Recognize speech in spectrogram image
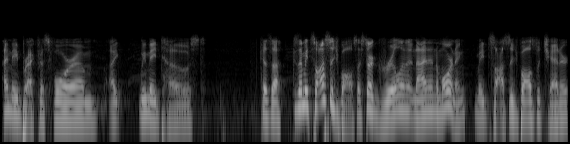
I made breakfast for him. I we made toast. Cause, uh, cause I made sausage balls. I started grilling at nine in the morning. Made sausage balls with cheddar,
